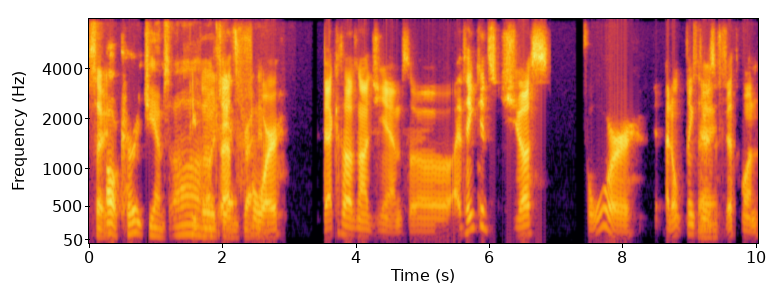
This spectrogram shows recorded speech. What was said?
So Oh, current GMs. Oh, People okay. So that's GMs right now. four. Bekatov's not a GM, so I think it's just four. I don't think there's a fifth one.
